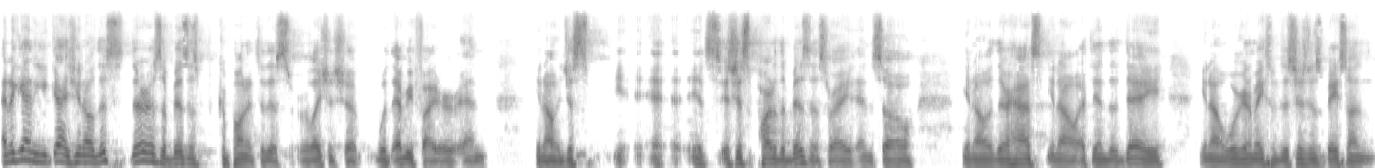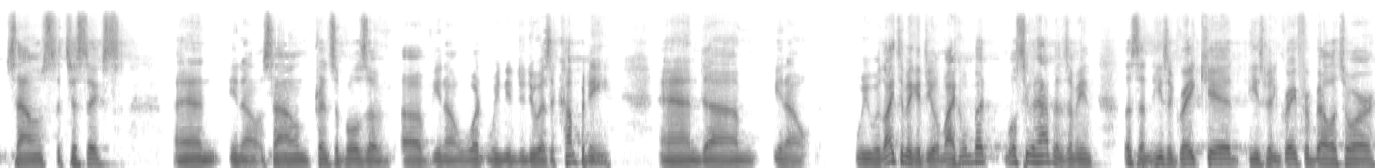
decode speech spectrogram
and again, you guys, you know, this, there is a business component to this relationship with every fighter. And, you know, just it's it's just part of the business, right? And so, you know, there has, you know, at the end of the day, you know, we're going to make some decisions based on sound statistics and you know sound principles of of you know what we need to do as a company. And um, you know we would like to make a deal with michael but we'll see what happens. I mean listen he's a great kid. He's been great for bellator.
